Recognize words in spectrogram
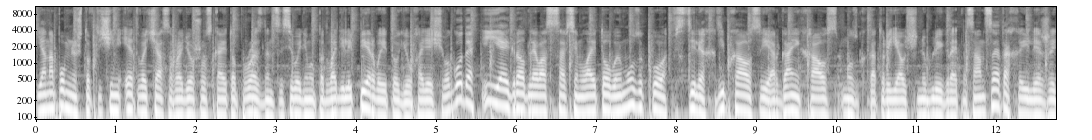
я напомню, что в течение этого часа в радиошоу SkyTop Residency сегодня мы подводили первые итоги уходящего года, и я играл для вас совсем лайтовую музыку в стилях Deep House и Organic House, музыку, которую я очень люблю играть на сансетах или же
